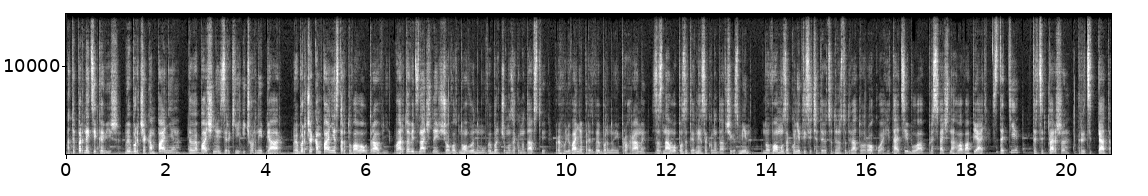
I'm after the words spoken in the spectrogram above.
А тепер найцікавіше: виборча кампанія, телебачення, зірки і чорний піар. Виборча кампанія стартувала у травні. Варто відзначити, що в оновленому виборчому законодавстві врегулювання передвиборної програми зазнало позитивних законодавчих змін. У новому законі 1999 року агітації була присвячена глава 5 статті 31-35.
